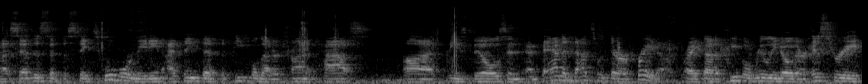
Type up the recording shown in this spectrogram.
and I said this at the state school board meeting, I think that the people that are trying to pass uh, these bills and, and ban it, that's what they're afraid of, right? That if people really know their history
